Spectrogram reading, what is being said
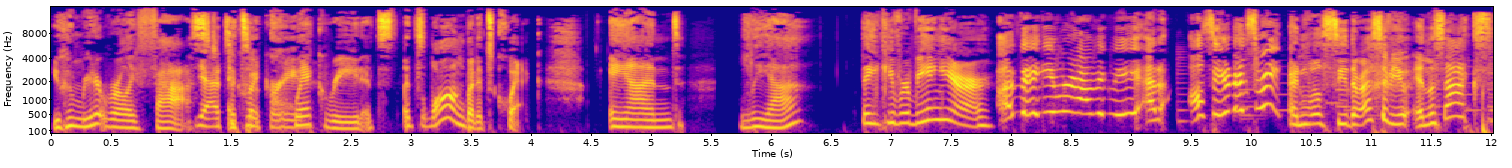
You can read it really fast. Yeah, it's a quick read. Quick read. It's it's long, but it's quick. And Leah, thank you for being here. Uh, thank you for having me, and I'll see you next week. And we'll see the rest of you in the Stacks.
